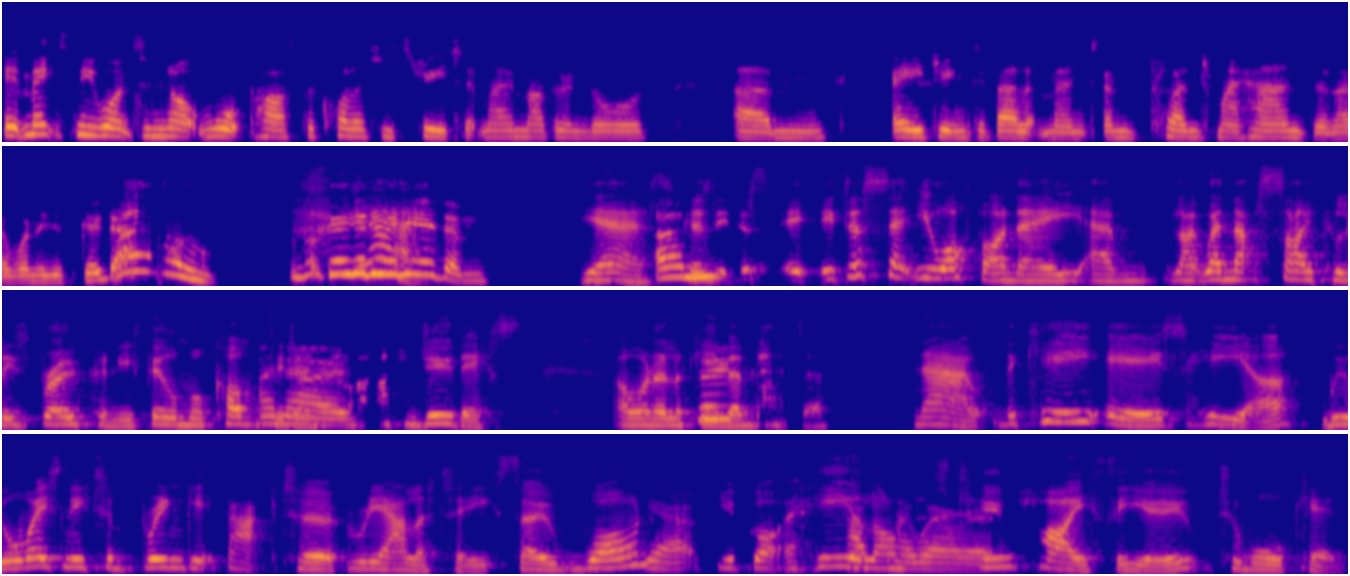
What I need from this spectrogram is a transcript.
It makes me want to not walk past the quality street at my mother in law's um, aging development and plunge my hands in. I want to just go, no, I'm not going anywhere Yeah. near them. Yes, because Um, it just it, it does set you off on a um like when that cycle is broken, you feel more confident. Like, I can do this. I want to look So- even better. Now, the key is here, we always need to bring it back to reality. So, one, Yeah. you've got a heel on that's it? too high for you to walk in.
